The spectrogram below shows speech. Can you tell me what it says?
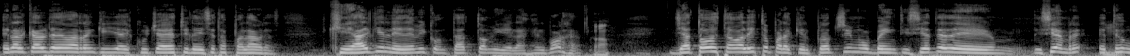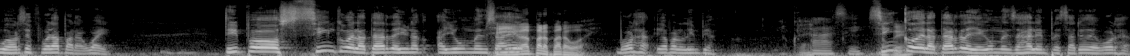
El alcalde de Barranquilla escucha esto y le dice estas palabras. Que alguien le dé mi contacto a Miguel Ángel Borja. Ah, Ya todo estaba listo para que el próximo 27 de mm, diciembre este Mm. jugador se fuera a Paraguay. Tipo 5 de la tarde hay, una, hay un Se mensaje. iba para Paraguay. Borja iba para Olimpia. Ok. Ah, sí. 5 de la tarde le llega un mensaje al empresario de Borja.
